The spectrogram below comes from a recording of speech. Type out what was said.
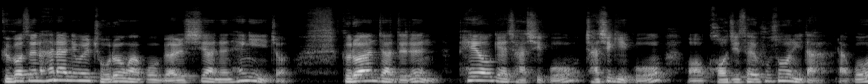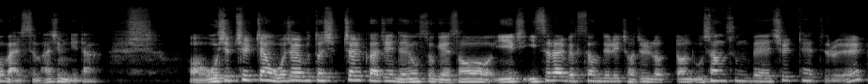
그것은 하나님을 조롱하고 멸시하는 행위이죠. 그러한 자들은 폐역의 자식이고, 자식이고 어, 거짓의 후손이다라고 말씀하십니다. 57장 어, 5절부터 10절까지 내용 속에서 이스라엘 백성들이 저질렀던 우상숭배의 실태들을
